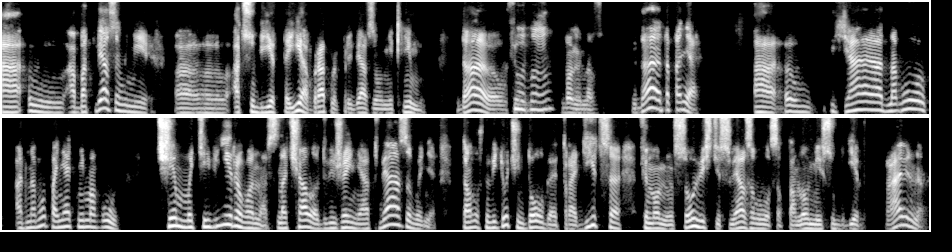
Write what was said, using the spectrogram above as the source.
а об отвязывании а, от субъекта и обратно привязывании к нему. Да, mm-hmm. Да, это понятно. А эм, я одного, одного понять не могу. Чем мотивировано сначала движение отвязывания, потому что ведь очень долгая традиция, феномен совести связывала с автономией субъекта, правильно?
